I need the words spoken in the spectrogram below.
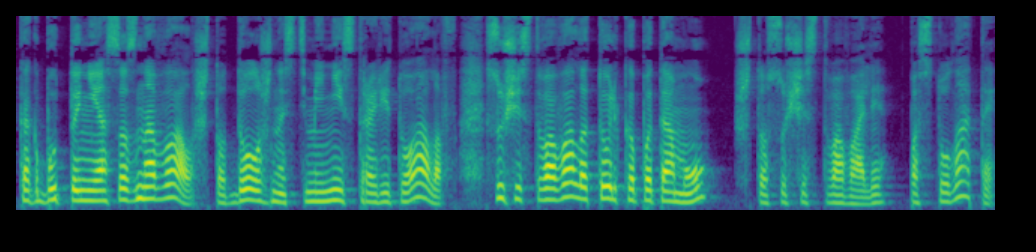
как будто не осознавал, что должность министра ритуалов существовала только потому, что существовали постулаты.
